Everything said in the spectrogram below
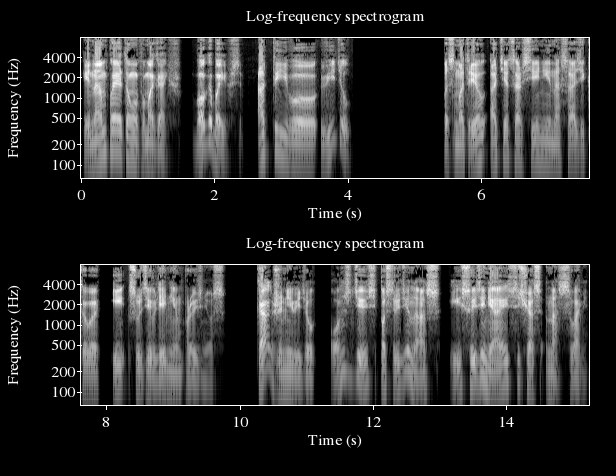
и нам поэтому помогаешь. Бога боишься? А ты его видел?» Посмотрел отец Арсений на Сазикова и с удивлением произнес. «Как же не видел? Он здесь, посреди нас, и соединяет сейчас нас с вами».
